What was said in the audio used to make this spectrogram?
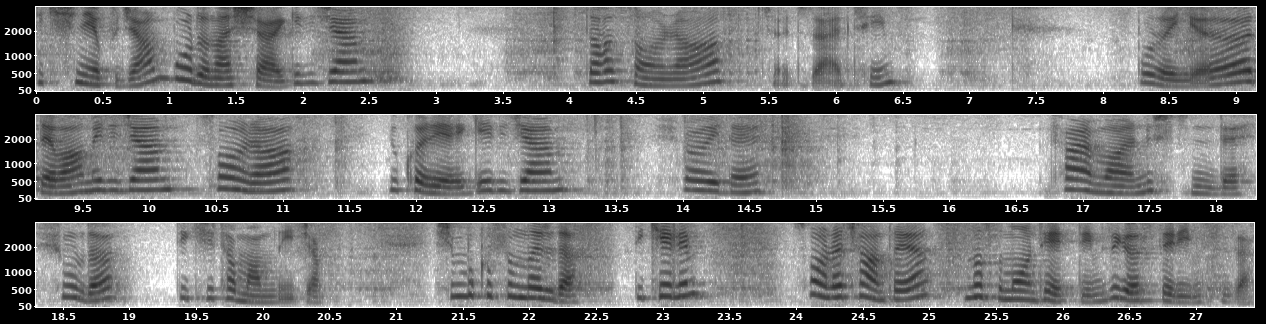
dikişini yapacağım. Buradan aşağı gideceğim. Daha sonra şöyle düzelteyim. Burayı devam edeceğim. Sonra yukarıya geleceğim. Şöyle fermuarın üstünde şurada dikişi tamamlayacağım. Şimdi bu kısımları da dikelim. Sonra çantaya nasıl monte ettiğimizi göstereyim size.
